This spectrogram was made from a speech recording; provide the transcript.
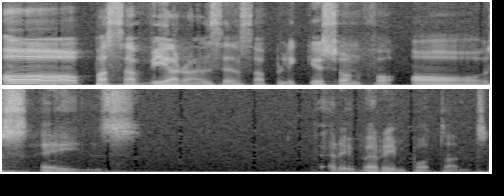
all perseverance and supplication for all saints. Very, very important.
